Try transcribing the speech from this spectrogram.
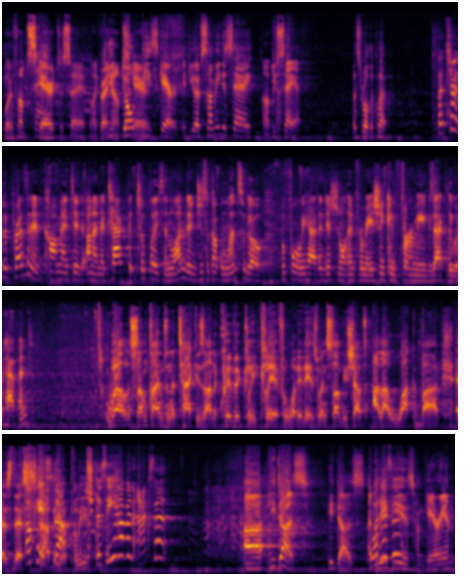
What if I'm scared to say it? Like right you now I'm don't scared. be scared. If you have something to say, Okay. you say it. Let's roll the clip. But, sir, the president commented on an attack that took place in London just a couple months ago before we had additional information confirming exactly what happened. Well, sometimes an attack is unequivocally clear for what it is. When somebody shouts Allahu Akbar as they're Okay, stabbing stop. a police. Officer. Does he have an accent? Uh, he does. He does. I What believe is he it? is Hungarian.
